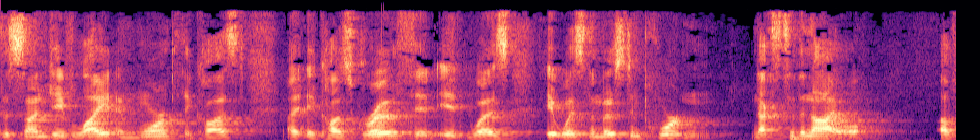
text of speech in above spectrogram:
the sun gave light and warmth. It caused uh, it caused growth. It, it was it was the most important next to the Nile of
